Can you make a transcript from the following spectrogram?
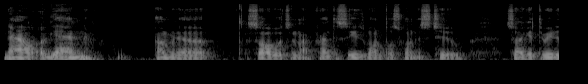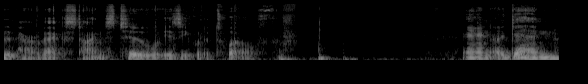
Now, again, I'm going to solve what's in my parentheses. 1 plus 1 is 2. So I get 3 to the power of x times 2 is equal to 12. And again,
